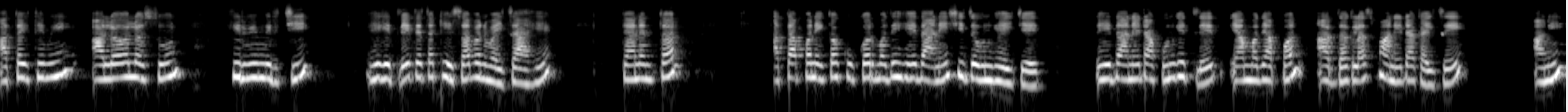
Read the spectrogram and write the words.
आता इथे मी आलं लसूण हिरवी मिरची हे घेतले. त्याचा ठेसा बनवायचा आहे. त्यानंतर आता आपण एका कुकरमध्ये हे दाणे शिजवून घ्यायचे आहेत. तर हे दाणे टाकून घेतलेत. यामध्ये आपण अर्धा ग्लास पाणी टाकायचे. आणि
